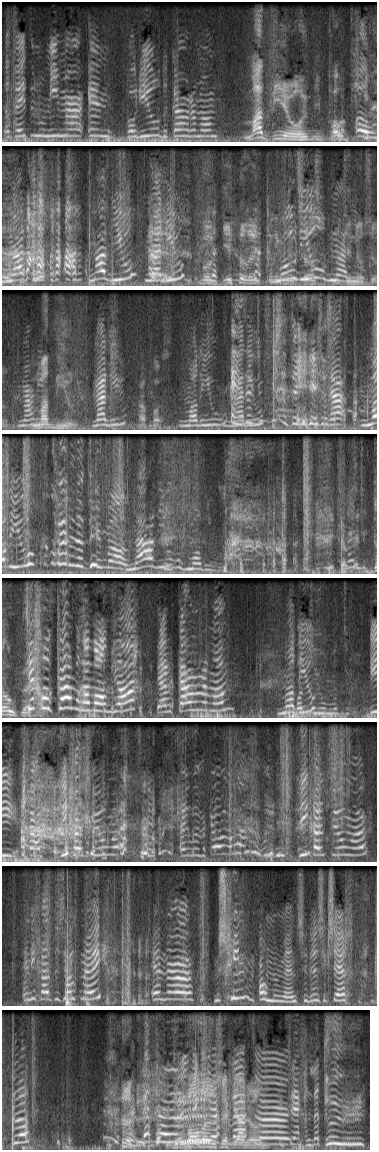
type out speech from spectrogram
Dat weten we nog niet, maar. En Bodil, de cameraman. Madiel, die poot. Oh, Madiel. Madiel. Madiel. Modiel, dat klinkt Modiel of Madiel? Madiel. Madiel. Madiel. Hou vast. Madiel. Hey, Madiel. dat Madiel. Wat is dat ding, man? Madiel of Madiel? Dat is doof, hè? Zeg gewoon cameraman, ja? Ja, de cameraman. Madiel. Madiel. Die gaat, die gaat filmen. En de cameraman, die gaat filmen. En die gaat dus ook mee. En eh, misschien andere mensen. Dus ik zeg, laat. De ballen zeg jij dan. Ik zeg, letter.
